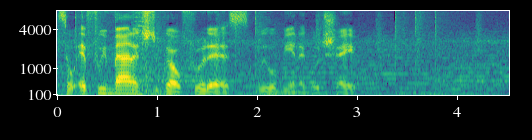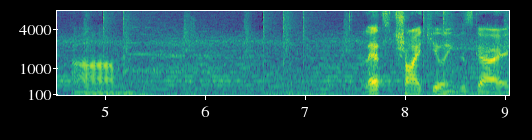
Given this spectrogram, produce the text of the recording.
So if we manage to go through this, we will be in a good shape. Um, let's try killing this guy.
